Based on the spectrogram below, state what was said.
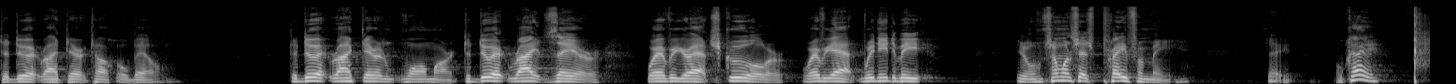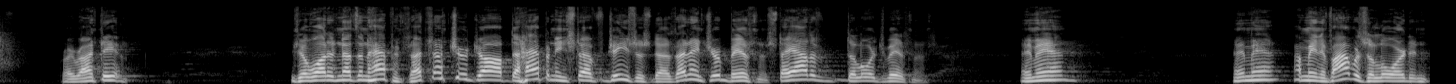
to do it right there at Taco Bell, to do it right there in Walmart, to do it right there wherever you're at, school or wherever you're at. We need to be, you know, when someone says, pray for me, say, okay, pray right then. You say, what if nothing happens? That's not your job. The happening stuff Jesus does, that ain't your business. Stay out of the Lord's business. Amen? Amen? I mean, if I was the Lord and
